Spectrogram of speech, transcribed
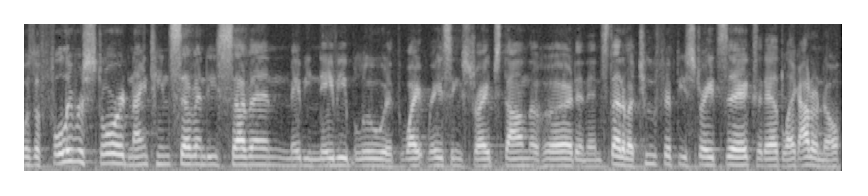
was a fully restored 1977, maybe navy blue with white racing stripes down the hood. And instead of a 250 straight six, it had like, I don't know,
